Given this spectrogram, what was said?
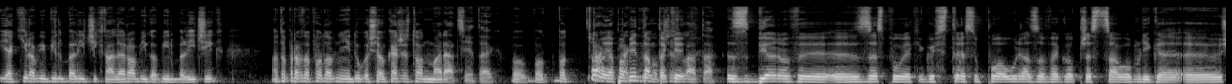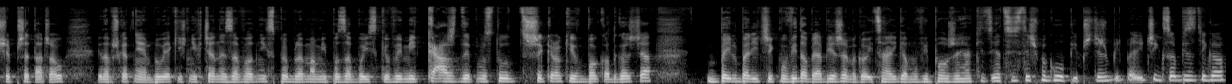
jaki robi Bill Belichick, no ale robi go Bill Belichick, no to prawdopodobnie niedługo się okaże, że to on ma rację, tak? Bo, bo, bo tak, no, ja tak pamiętam taki zbiorowy e, zespół jakiegoś stresu półurazowego przez całą ligę e, się przetaczał. I na przykład, nie wiem, był jakiś niechciany zawodnik z problemami pozaboiskowymi, każdy po prostu trzy kroki w bok od gościa Bill Belichick mówi, dobra, bierzemy go i cała liga mówi, Boże, jak, jacy jesteśmy głupi, przecież Bill Belichick zrobi z niego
